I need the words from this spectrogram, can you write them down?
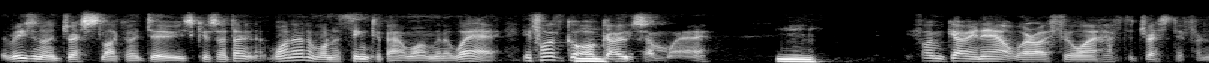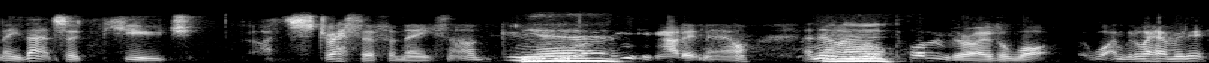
the reason I dress like I do is because I don't. Well, I don't want to think about what I'm going to wear. If I've got mm. to go somewhere, mm. if I'm going out where I feel I have to dress differently, that's a huge stressor for me. So I'm yeah. thinking about it now, and then I, I will ponder over what what I'm going to wear. I mean, it,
